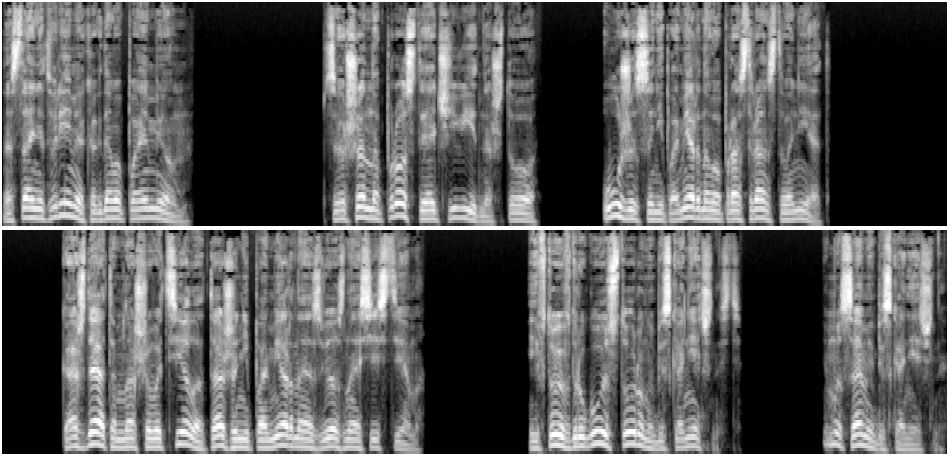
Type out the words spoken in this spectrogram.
Настанет время, когда мы поймем. Совершенно просто и очевидно, что ужаса непомерного пространства нет. Каждый атом нашего тела — та же непомерная звездная система. И в ту и в другую сторону бесконечность. И мы сами бесконечны.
